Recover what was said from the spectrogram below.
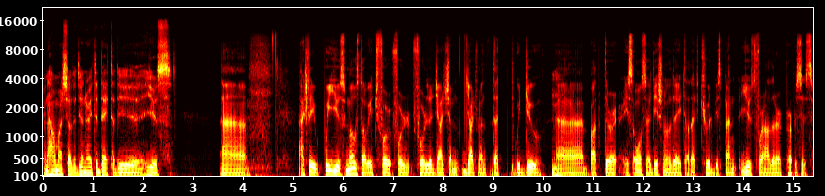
And how much of the generated data do you use? Uh, actually, we use most of it for for for the judgment judgment that we do. Mm. Uh, but there is also additional data that could be spent used for other purposes.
